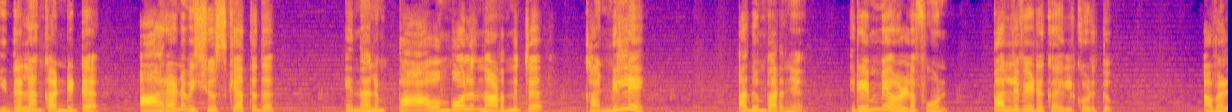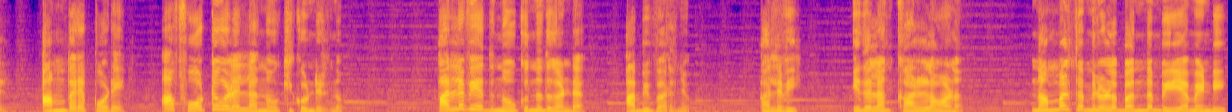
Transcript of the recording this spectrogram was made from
ഇതെല്ലാം കണ്ടിട്ട് ആരാണ് വിശ്വസിക്കാത്തത്? എന്നാലും പാവം പോലെ നടന്നിട്ട് കണ്ടില്ലേ? അതും പറഞ്ഞ് രമ്യ അവളുടെ ഫോൺ പല്ലവിയുടെ കയ്യിൽ കൊടുത്തു. അവൾ അമ്പരപ്പോടെ ആ ഫോട്ടോകളെല്ലാം നോക്കിക്കൊണ്ടിരുന്നു. പല്ലവി അത് നോക്കുന്നത് കണ്ട് അബി പറഞ്ഞു പല്ലവി ഇതെല്ലാം കള്ളമാണ്. നമ്മൾ തമ്മിലുള്ള ബന്ധം പിരിയാൻ വേണ്ടി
